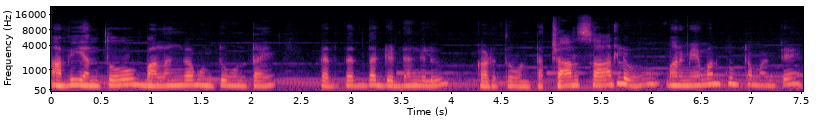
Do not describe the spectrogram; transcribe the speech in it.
అవి ఎంతో బలంగా ఉంటూ ఉంటాయి. పెద్ద పెద్ద గిడ్డంగులు కడుతూ ఉంటాయి చాలాసార్లు మనం ఏమనుకుంటామంటే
